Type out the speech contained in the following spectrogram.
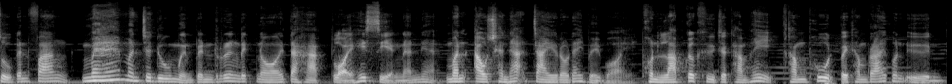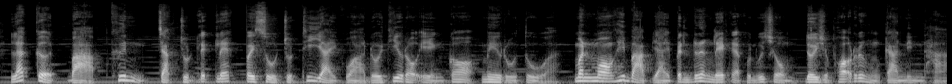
สู่กันฟัง แม้มันจะดูเหมือนเป็นเรื่องเล็กน้อย แต่หากปล่อยให้เสียงนั้นเนี่ยมันเอาชนะใจเราได้บ่อย ๆ ผลลัพธ์ก็คือจะทำให้คำพูดไปทำร้ายคนอื่น และเกิดบาปขึ้นจากจุดเล็กๆ ไปสู่จุดที่ใหญ่กว่า โดยที่เราเองก็ไม่รู้ตัว มันมองให้บาปใหญ่เป็นเรื่องเล็กอะคุณผู้ชม โดยเฉพาะเรื่องของการนินทา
